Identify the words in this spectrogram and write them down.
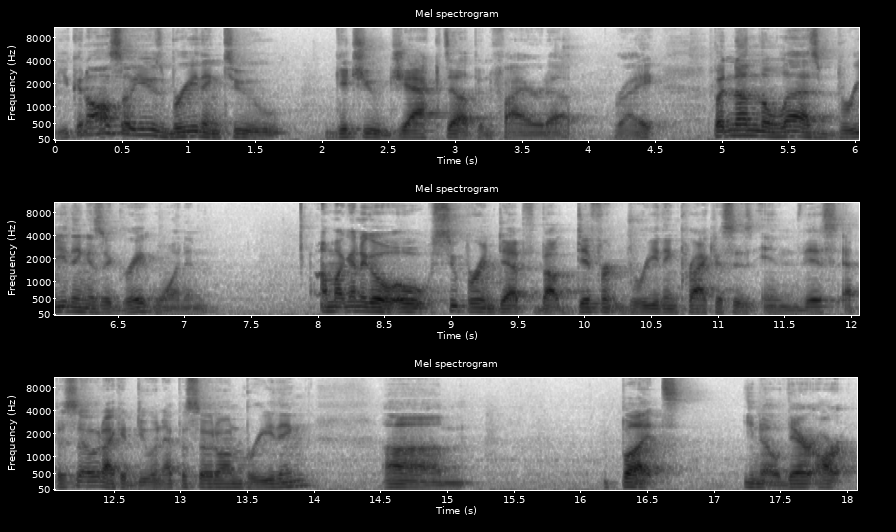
You can also use breathing to get you jacked up and fired up, right? But nonetheless, breathing is a great one. And I'm not going to go oh, super in depth about different breathing practices in this episode. I could do an episode on breathing. Um, but, you know, there are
